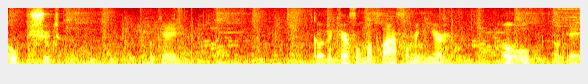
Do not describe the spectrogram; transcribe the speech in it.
Oh, shoot. Okay. Gotta be careful with my platforming here. Oh, oh, okay.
